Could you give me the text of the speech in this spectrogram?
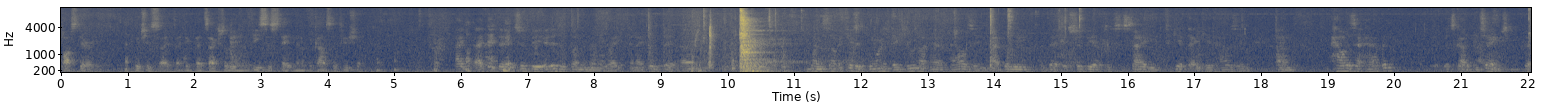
posterity, which is, I, I think that's actually in the thesis statement of the Constitution. I, I, think that it should be, it is a fundamental right, and I think that, um, when some, a kid is born, if they do not have housing, I believe that it should be up to society to get that kid housing. Um, how does that happen? It's gotta be changed, but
